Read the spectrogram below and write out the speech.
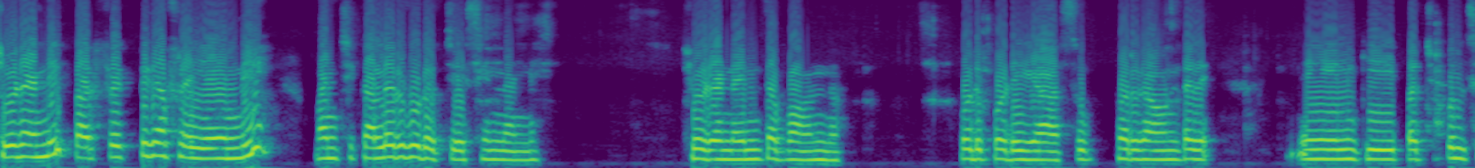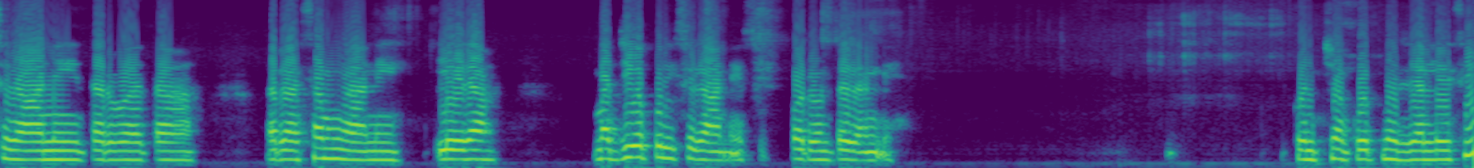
చూడండి పర్ఫెక్ట్గా ఫ్రై అయింది. మంచి కలర్ కూడా వచ్చేసిందండి. చూడండి ఎంత బాగుందో. పొడి పొడిగా సూపర్గా ఉంటది. దీనికి పచ్చి పులుసు కానీ తర్వాత రసం కానీ లేదా మజ్జిగ పులుసు కానీ సూపర్ ఉంటుందండి. కొంచెం కొత్తిమీర జల్లేసి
